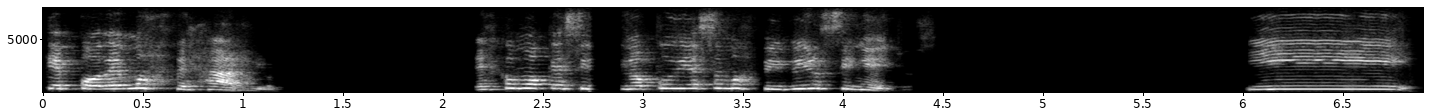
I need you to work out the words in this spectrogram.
que podemos dejarlo. Es como que si no pudiésemos vivir sin ellos. Y,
